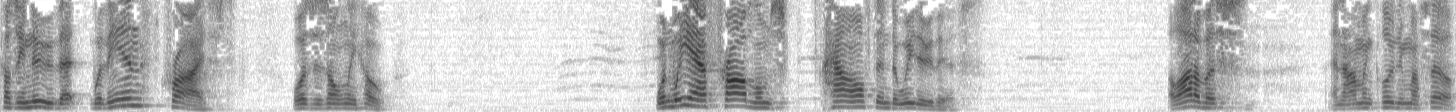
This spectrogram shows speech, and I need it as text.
Because he knew that within Christ was his only hope. When we have problems, how often do we do this? A lot of us, and I'm including myself,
